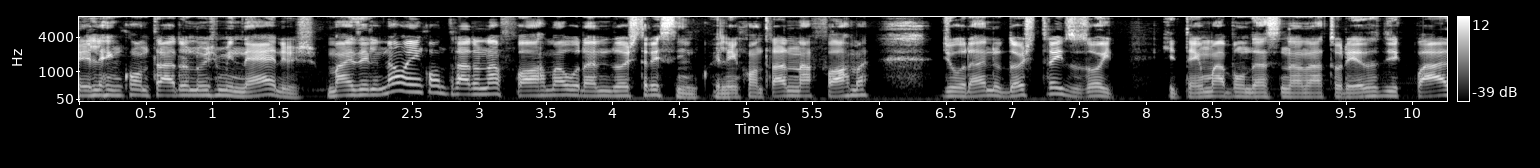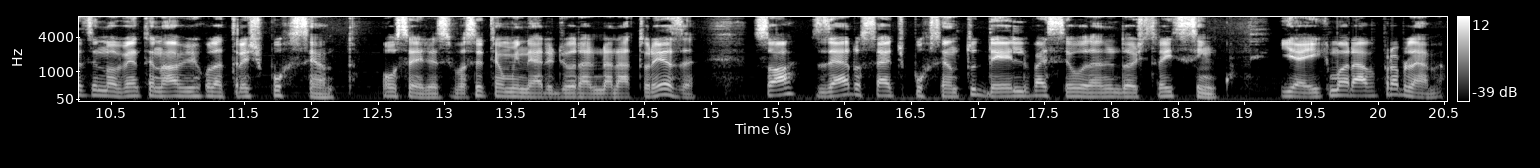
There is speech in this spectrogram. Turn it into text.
ele é encontrado nos minérios, mas ele não é encontrado na forma urânio 235. Ele é encontrado na forma de urânio 238, que tem uma abundância na natureza de quase 99,3%. Ou seja, se você tem um minério de urânio na natureza, só 0,7% dele vai ser urânio 235. E é aí que morava o problema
